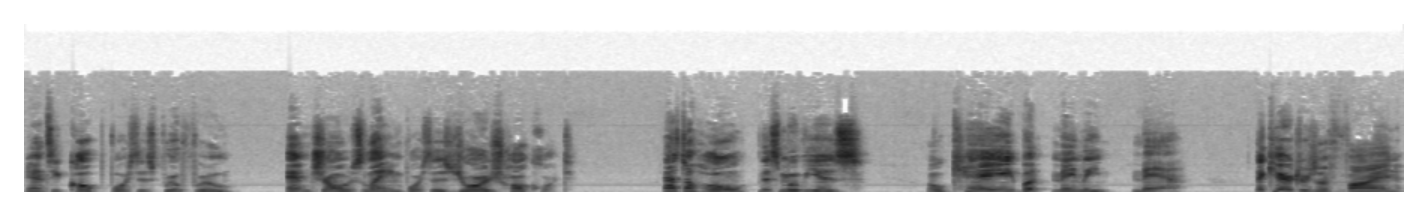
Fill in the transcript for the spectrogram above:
Nancy Kulp voices Frou Frou, and Charles Lane voices George Harcourt. As a whole, this movie is okay, but mainly meh. The characters are fine,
